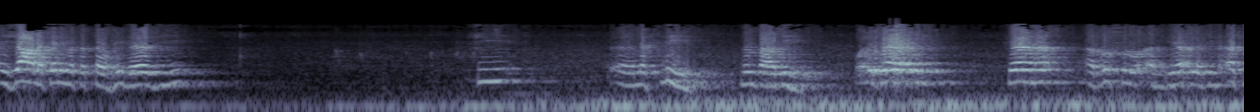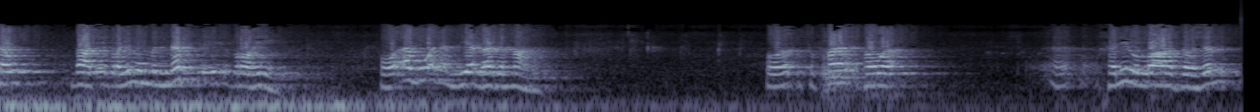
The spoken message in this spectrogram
أي جعل كلمة التوحيد هذه في آه، نسله من بعده. ولذلك كان الرسل والأنبياء الذين أتوا بعد إبراهيم من نسل إبراهيم. هو أبو الأنبياء بهذا المعنى. هو سبحانه آه، خليل الله عز وجل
